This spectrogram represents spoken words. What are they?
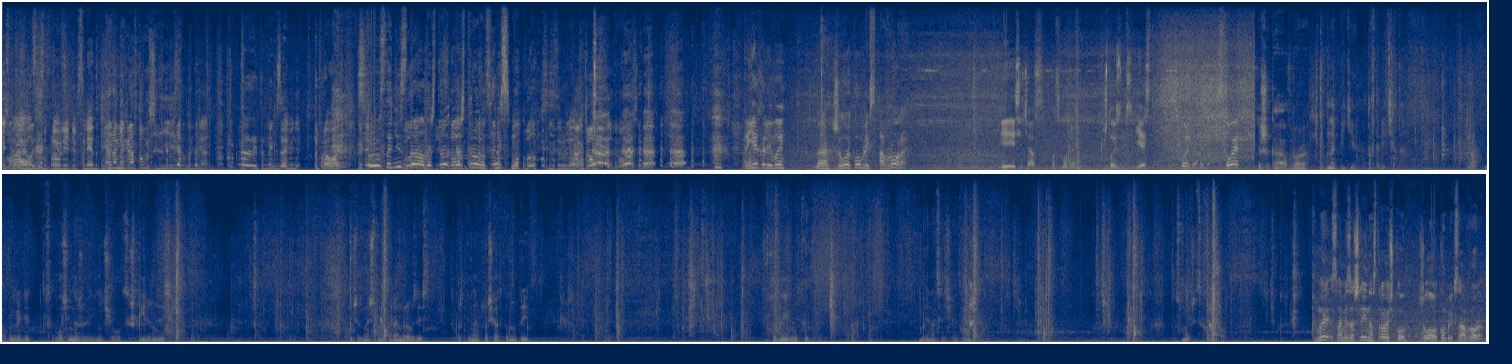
Не справился с управлением следом. Я на микроавтобусе не ездил, ребят. на, это, на экзамене на права. Просто не сдал, даже, тро- даже тронуться не смог. Был за руля. Как тронулся. Приехали мы на жилой комплекс Аврора. И сейчас посмотрим, что здесь есть, сколько это стоит. ЖК Аврора на пике авторитета. Но выглядит очень даже ничего. Со шпилем здесь. Куча, значит, у нас рендеров здесь. Спортивная площадка внутри. Входные группы. Блин, отсвечивает, конечно. Смотрится хорошо. Мы с вами зашли на строечку жилого комплекса «Аврора».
